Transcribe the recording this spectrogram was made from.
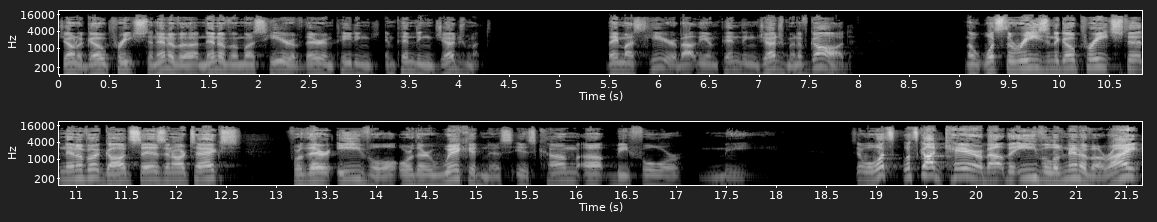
Jonah go preach to Nineveh, Nineveh must hear of their impending judgment. They must hear about the impending judgment of God. Now, what's the reason to go preach to Nineveh? God says in our text, For their evil or their wickedness is come up before me. So, well, what's, what's God care about the evil of Nineveh, right?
